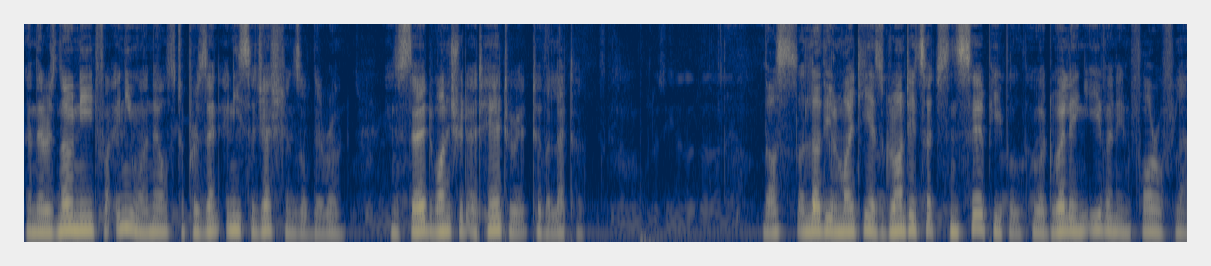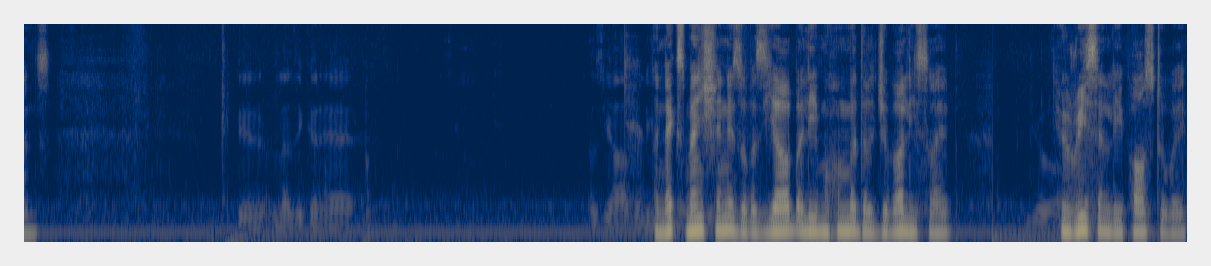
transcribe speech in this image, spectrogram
then there is no need for anyone else to present any suggestions of their own. Instead, one should adhere to it to the letter. Thus, Allah the Almighty has granted such sincere people who are dwelling even in far off lands. The next mention is of Azyab Ali Muhammad al Jabali Sahib, who recently passed away.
